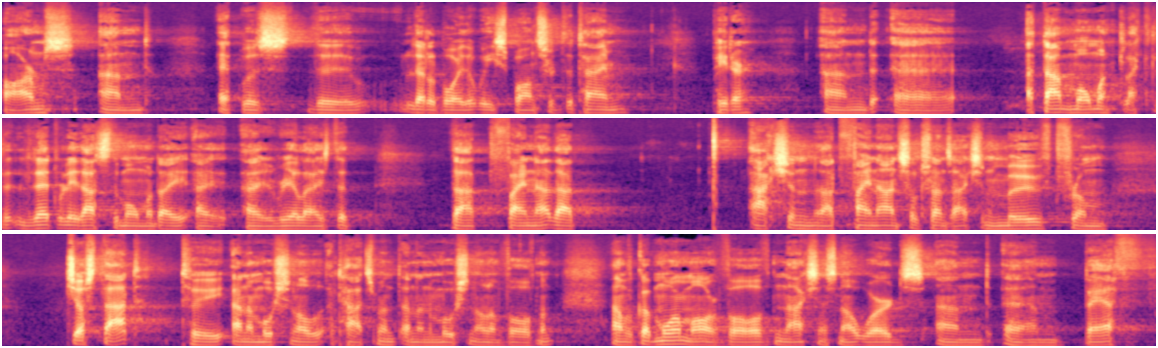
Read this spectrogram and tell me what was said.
arms, and it was the little boy that we sponsored at the time, Peter. And uh, at that moment, like literally, that's the moment I, I, I realized that that, fina- that action, that financial transaction moved from just that to an emotional attachment and an emotional involvement. And we've got more and more involved in actions, not words. And um, Beth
